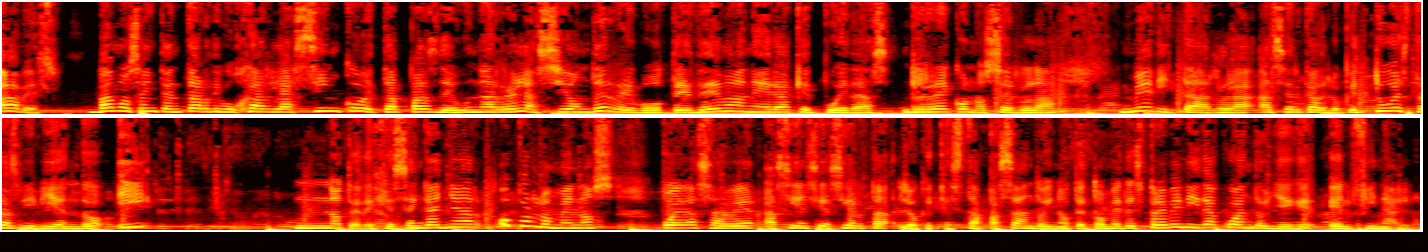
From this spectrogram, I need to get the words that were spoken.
A ver, vamos a intentar dibujar las cinco etapas de una relación de rebote de manera que puedas reconocerla, meditarla acerca de lo que tú estás viviendo y no te dejes engañar o por lo menos puedas saber a ciencia cierta lo que te está pasando y no te tome desprevenida cuando llegue el final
